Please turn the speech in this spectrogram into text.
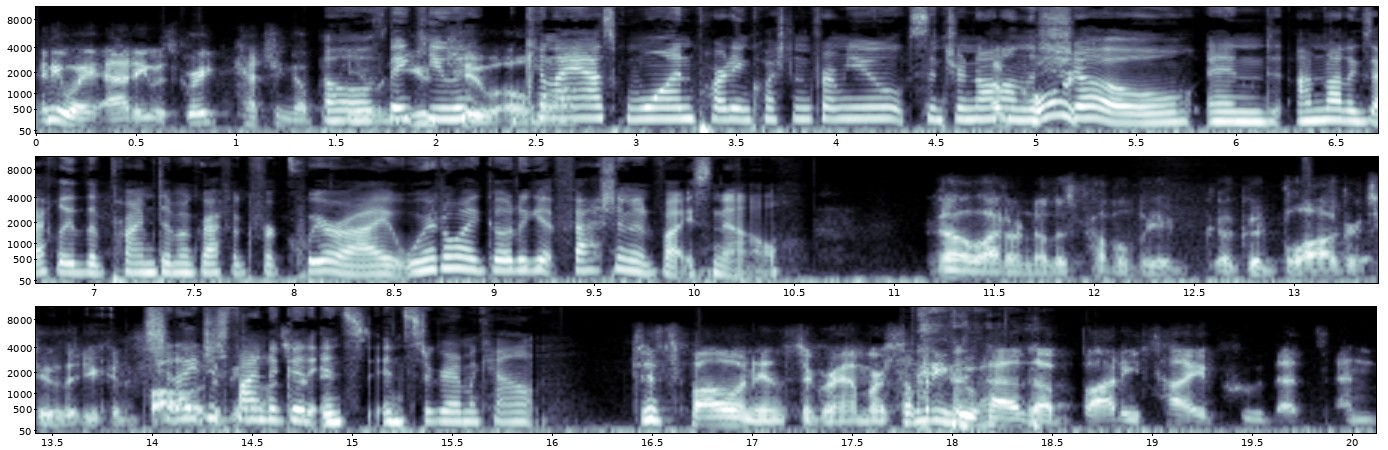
Anyway, Addie, it was great catching up with oh, you. Oh, thank you. you. Too, Can I ask one parting question from you? Since you're not of on course. the show, and I'm not exactly the prime demographic for Queer Eye, where do I go to get fashion advice now? Oh, I don't know. There's probably a, a good blog or two that you can follow. Should I just find a good inst- Instagram account? Just follow an Instagram or somebody who has a body type who that's an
